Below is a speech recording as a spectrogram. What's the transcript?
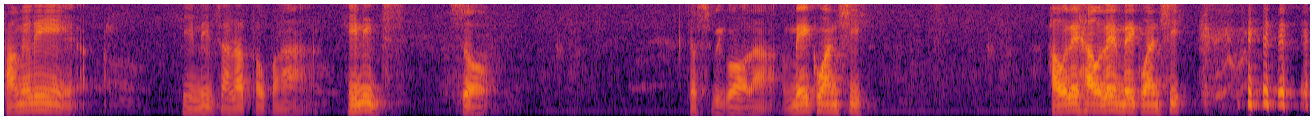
family he needs a lot of uh, he needs. So just we go uh, make one see. Howle howle make one see. the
